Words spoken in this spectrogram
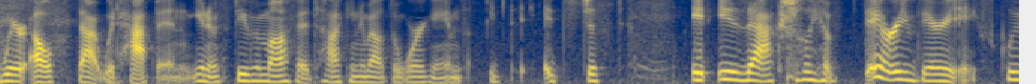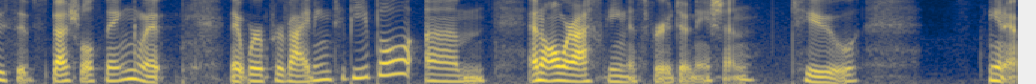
where else that would happen. You know, Steven Moffat talking about the war games. It, it's just, it is actually a very very exclusive special thing that that we're providing to people. Um, and all we're asking is for a donation to, you know,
